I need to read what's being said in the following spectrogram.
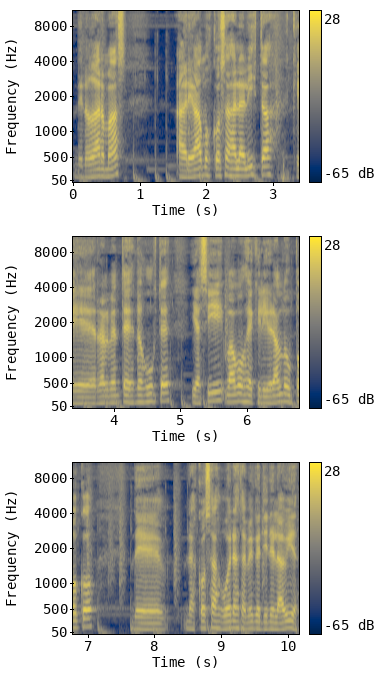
de no dar más, agregamos cosas a la lista que realmente nos guste y así vamos equilibrando un poco de las cosas buenas también que tiene la vida.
